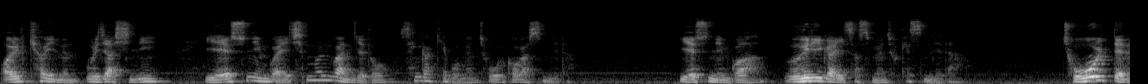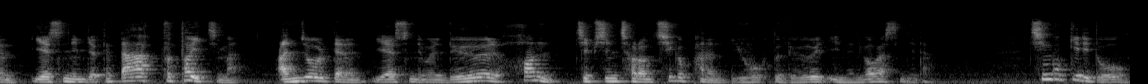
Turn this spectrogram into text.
얽혀 있는 우리 자신이 예수님과의 친분 관계도 생각해 보면 좋을 것 같습니다. 예수님과 의리가 있었으면 좋겠습니다. 좋을 때는 예수님 곁에 딱 붙어 있지만 안 좋을 때는 예수님을 늘 헌 집신처럼 취급하는 유혹도 늘 있는 것 같습니다. 친구끼리도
